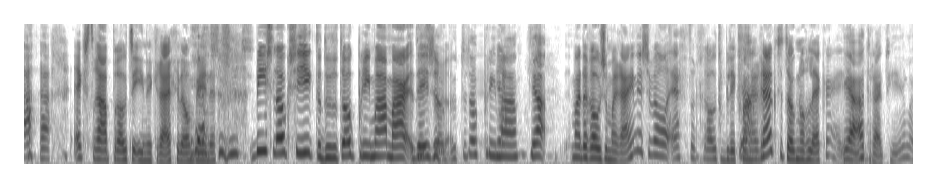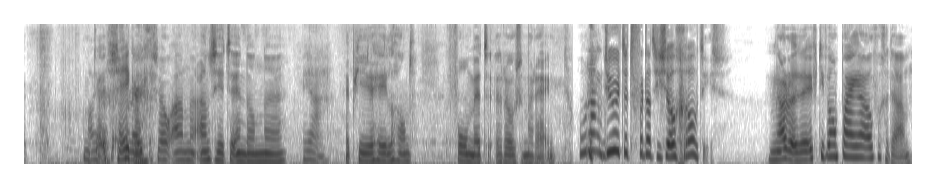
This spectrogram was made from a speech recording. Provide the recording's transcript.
Extra proteïne krijg je dan Ja, binnen. zoiets. Bieslook zie ik, dat doet het ook prima. Maar, Deze deze, doet het ook prima. Ja, maar de rozemarijn is wel echt een grote blik van. Ja. En ruikt het ook nog lekker? ja het ruikt heerlijk. Je moet Oh ja, er even, zeker. even zo aan, aan zitten en dan eh, Ja. heb je je hele hand vol met rozemarijn. Hoe lang duurt het voordat hij zo groot is? Nou, daar heeft hij wel een paar jaar over gedaan.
